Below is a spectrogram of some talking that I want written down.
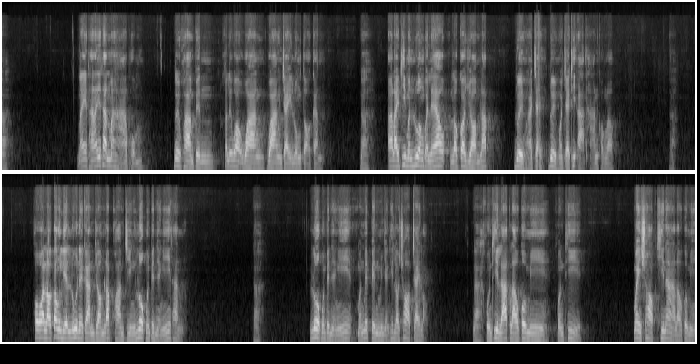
นะในฐานะที่ท่านมาหาผม ด้วยความเป็นเขาเรียกว่าวางวางใจลงต่อกันนะอะไรที่มันล่วงไปแล้ว เราก็ยอมรับด้วยหัวใจด้วยหัวใจที่อาจหารของเรา เพราะว่าเราต้องเรียนรู้ในการยอมรับความจริง โลกมันเป็นอย่างนี้ท่านนะโลกมันเป็นอย่างนี้ มันไม่เป็นมือนอย่างที่เราชอบใจหรอกนะคนที่รักเราก็มีคนที่ไม่ชอบขี้หน้าเราก็มี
